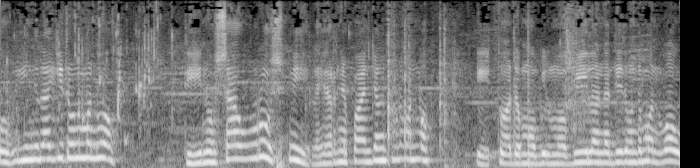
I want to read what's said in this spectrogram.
Wow, ini lagi teman-teman, wow. Dinosaurus nih, lehernya panjang teman-teman, wow. Itu ada mobil-mobilan tadi teman-teman, wow.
